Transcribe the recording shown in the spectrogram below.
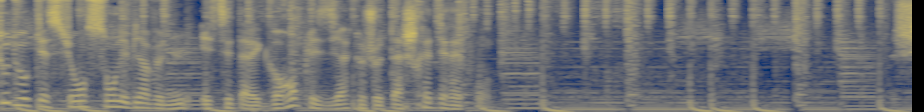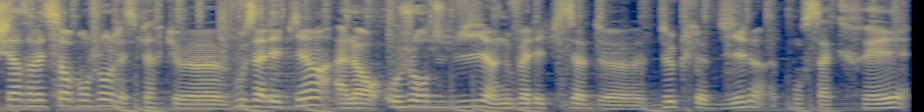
toutes vos questions sont les bienvenues et c'est avec grand plaisir que je tâcherai d'y répondre. Chers investisseurs, bonjour, j'espère que vous allez bien. Alors aujourd'hui, un nouvel épisode de Club Deal consacré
